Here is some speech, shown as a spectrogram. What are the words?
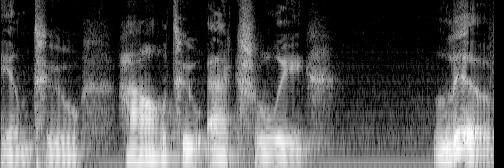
into how to actually live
